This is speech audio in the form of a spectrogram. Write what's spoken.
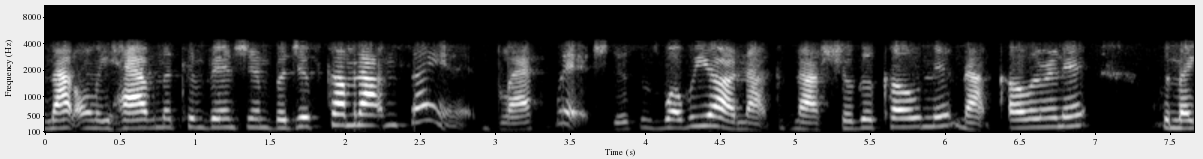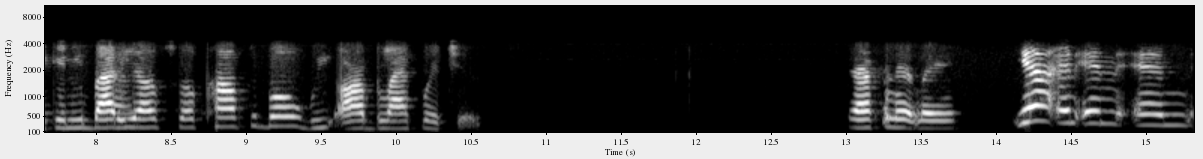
not only having the convention but just coming out and saying it black witch this is what we are not not sugarcoating it not coloring it to make anybody else feel comfortable. We are black witches. Definitely. Yeah, and and and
